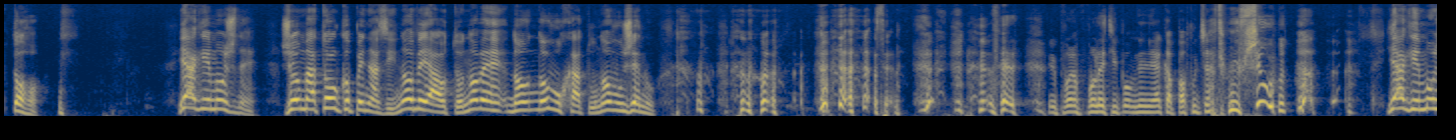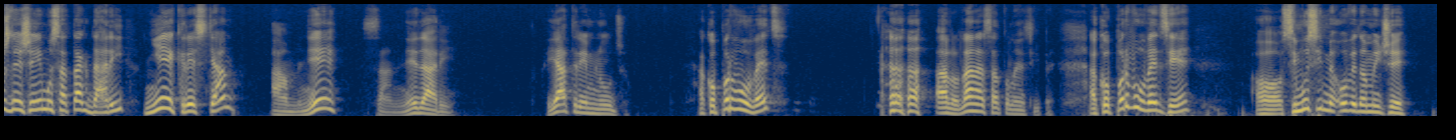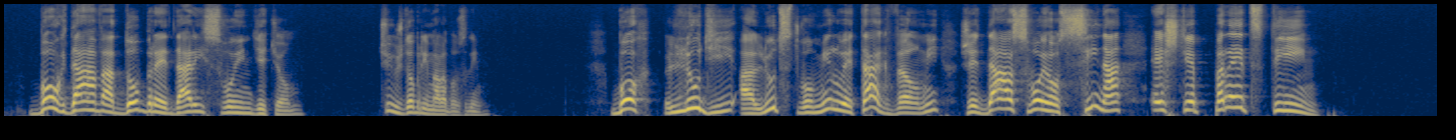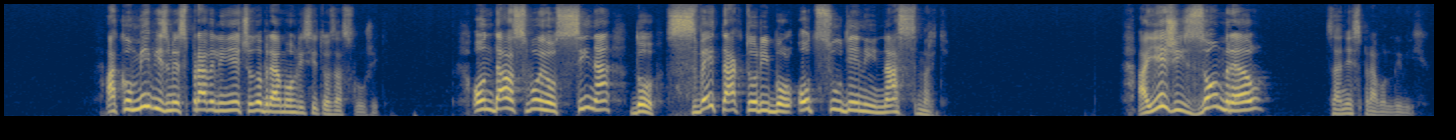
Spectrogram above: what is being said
toho. Jak je možné? Že on má toľko peňazí, nové auto, nové, no, novú chatu, novú ženu. Poletí po mne nejaká papuča. Jak je možné, že jemu sa tak darí? Nie je kresťan a mne sa nedarí. Ja triem núdzu. Ako prvú vec, áno, na nás sa to len sípe. Ako prvú vec je, o, si musíme uvedomiť, že Boh dáva dobré dary svojim deťom, či už dobrým alebo zlým. Boh ľudí a ľudstvo miluje tak veľmi, že dal svojho syna ešte predtým. Ako my by sme spravili niečo dobré a mohli si to zaslúžiť. On dal svojho syna do sveta, ktorý bol odsúdený na smrť. A Ježíš zomrel za nespravodlivých.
